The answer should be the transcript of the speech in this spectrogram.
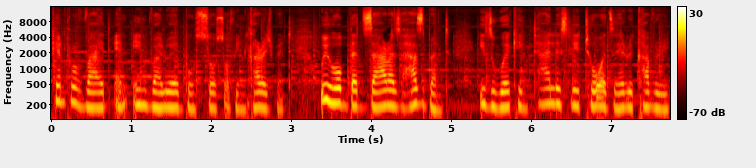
can provide an invaluable source of encouragement. We hope that Zara's husband is working tirelessly towards her recovery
